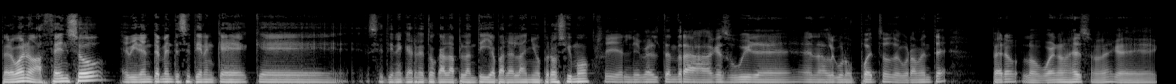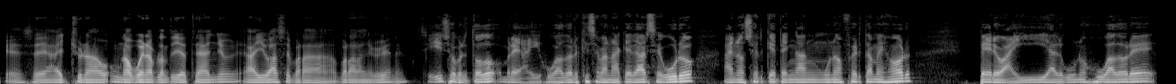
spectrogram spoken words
Pero bueno, ascenso, evidentemente se tienen que, que se tiene que retocar la plantilla para el año próximo. Sí, el nivel tendrá que subir eh, en algunos puestos seguramente, pero lo bueno es eso, ¿eh? que, que se ha hecho una, una buena plantilla este año, hay base para, para el año que viene. Sí, sobre todo, hombre, hay jugadores que se van a quedar seguro, a no ser que tengan una oferta mejor, pero hay algunos jugadores,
